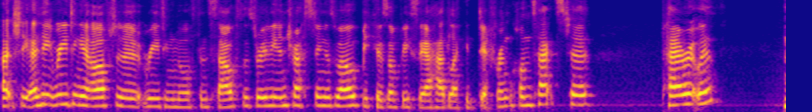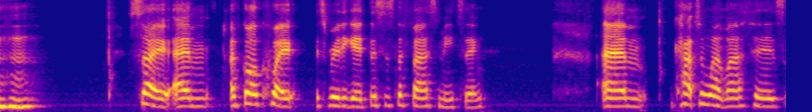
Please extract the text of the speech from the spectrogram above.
Actually, I think reading it after reading North and South was really interesting as well because obviously I had like a different context to pair it with. Mm-hmm. So um, I've got a quote. It's really good. This is the first meeting. Um, Captain Wentworth has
